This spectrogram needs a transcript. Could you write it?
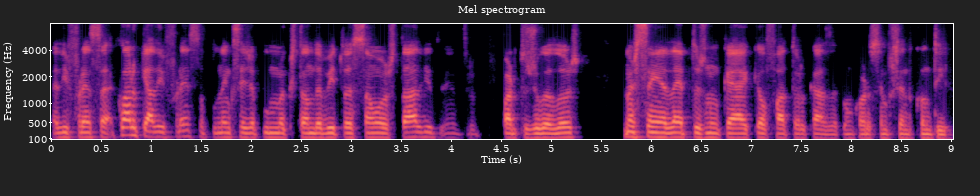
a diferença, claro que há diferença, nem que seja por uma questão de habituação ao estádio, entre parte dos jogadores, mas sem adeptos nunca há aquele fator casa, concordo 100% contigo.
